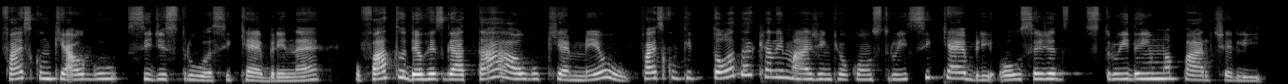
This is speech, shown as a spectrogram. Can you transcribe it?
faz com que algo se destrua, se quebre, né? O fato de eu resgatar algo que é meu faz com que toda aquela imagem que eu construí se quebre ou seja destruída em uma parte ali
